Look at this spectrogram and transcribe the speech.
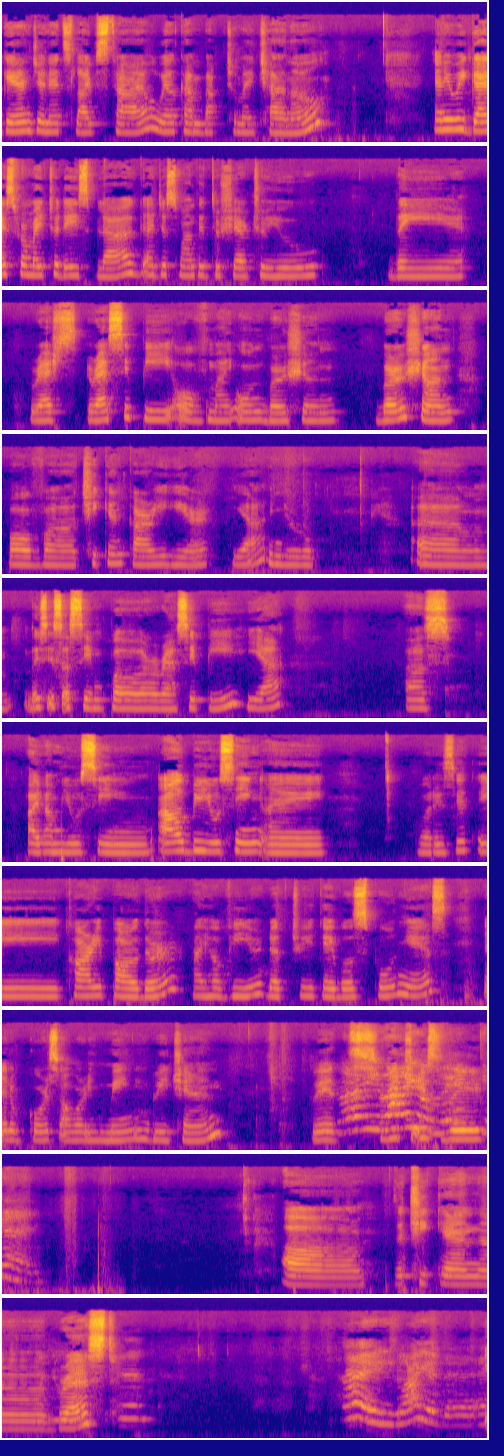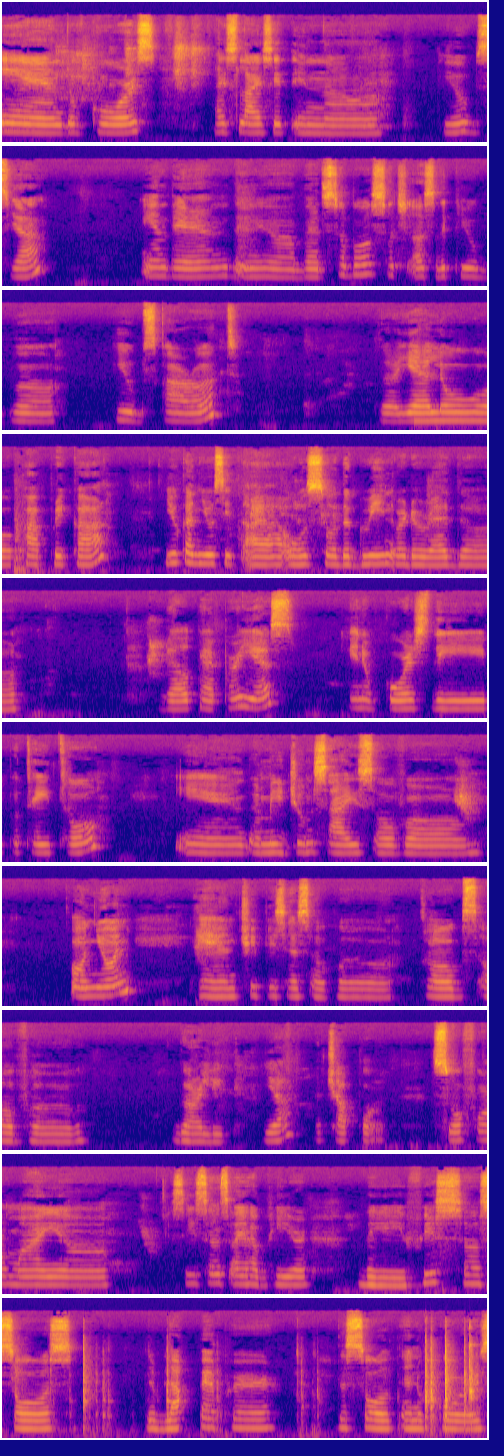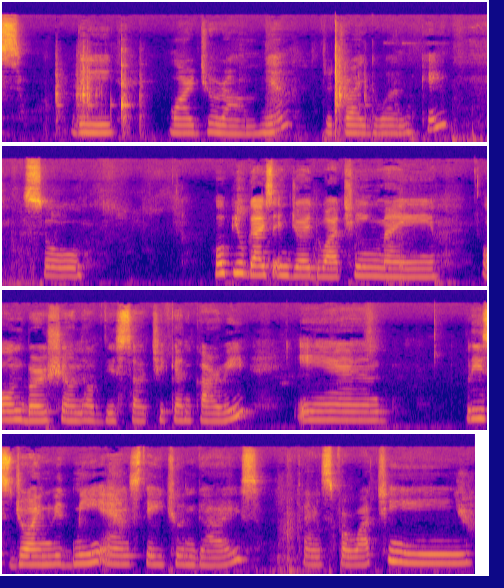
again, Jeanette's Lifestyle. Welcome back to my channel. Anyway guys, for my today's vlog, I just wanted to share to you the res recipe of my own version version of uh, chicken curry here, yeah, in Europe. Um, this is a simple recipe, yeah, as I am using, I'll be using a what is it? A curry powder. I have here the three tablespoon yes. And of course our main ingredient which which is the uh the chicken uh, breast. And of course i slice it in uh, cubes yeah and then the uh, vegetables such as the cube uh, cubes carrot the yellow paprika. You can use it uh, also the green or the red uh, bell pepper yes. And of course the potato and a medium size of um, onion and three pieces of uh, cloves of uh, garlic yeah a chopped one so for my uh, seasons i have here the fish uh, sauce the black pepper the salt and of course the marjoram yeah the dried one okay? So hope you guys enjoyed watching my own version of this uh, chicken curry. And Please join with me and stay tuned guys. Thanks for watching.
